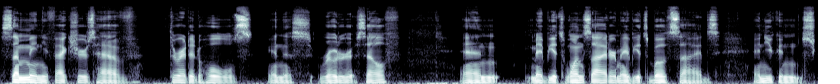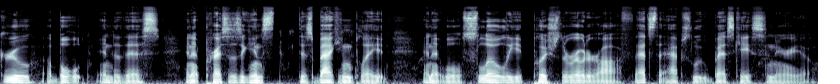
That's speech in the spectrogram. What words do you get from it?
some manufacturers have threaded holes in this rotor itself and maybe it's one side or maybe it's both sides and you can screw a bolt into this and it presses against this backing plate and it will slowly push the rotor off. That's the absolute best case scenario.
